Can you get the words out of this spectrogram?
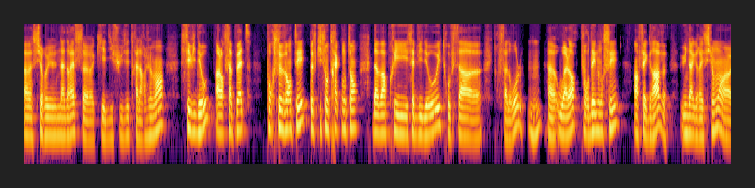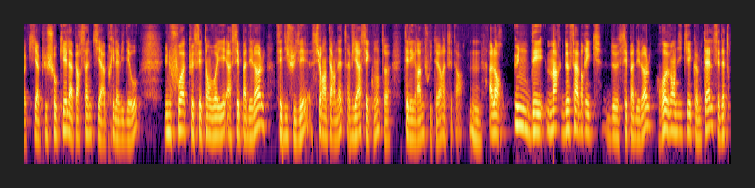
euh, sur une adresse euh, qui est diffusée très largement ces vidéos. Alors ça peut être pour se vanter, parce qu'ils sont très contents d'avoir pris cette vidéo, ils trouvent ça, ils trouvent ça drôle. Euh, ou alors pour dénoncer un fait grave, une agression euh, qui a pu choquer la personne qui a pris la vidéo. Une fois que c'est envoyé à Cepadellol, c'est diffusé sur Internet via ses comptes Telegram, Twitter, etc. Mhm. Alors, une des marques de fabrique de Cepadellol, revendiquée comme telle, c'est d'être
